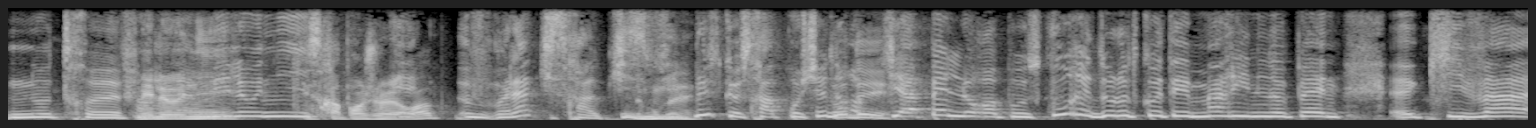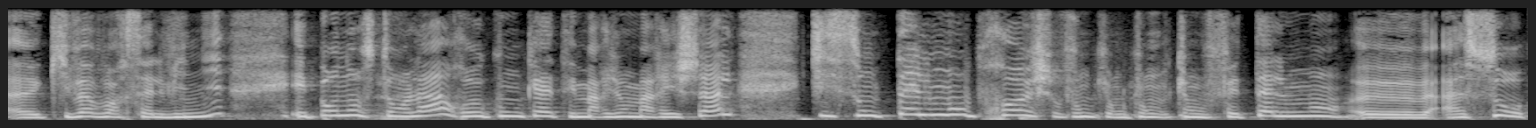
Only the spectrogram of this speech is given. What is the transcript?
notre enfin, Mélanie, Mélanie, qui se rapproche de l'Europe, voilà, qui sera qui fait plus que se rapprocher de l'Europe, qui appelle l'Europe au secours, et de l'autre côté Marine Le Pen euh, qui va euh, qui va voir Salvini, et pendant ce temps-là, Reconquête et Marion Maréchal qui sont tellement proches, enfin, qui, ont, qui ont fait tellement euh, assaut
